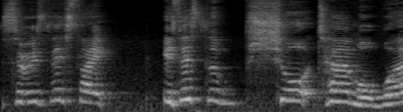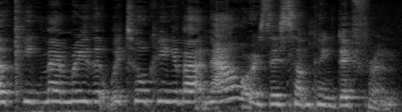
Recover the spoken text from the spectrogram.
So is this like, is this the short term or working memory that we're talking about now, or is this something different?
